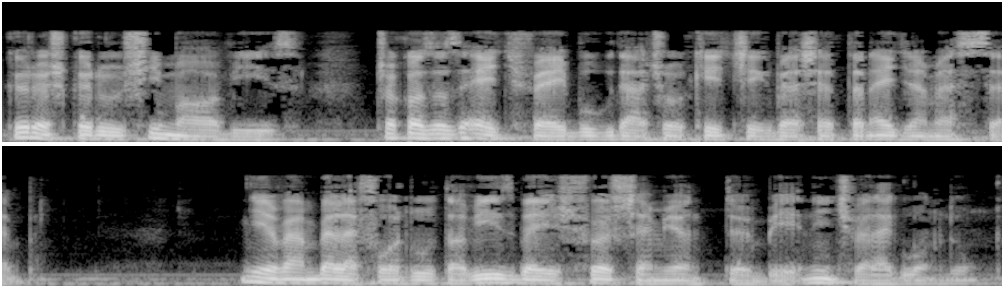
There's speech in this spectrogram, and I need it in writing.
Körös körül sima a víz, csak az az egy fej bugdácsol kétségbe esetten egyre messzebb. Nyilván belefordult a vízbe, és föl sem jön többé, nincs vele gondunk.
